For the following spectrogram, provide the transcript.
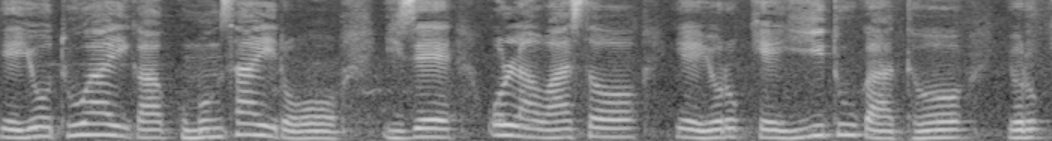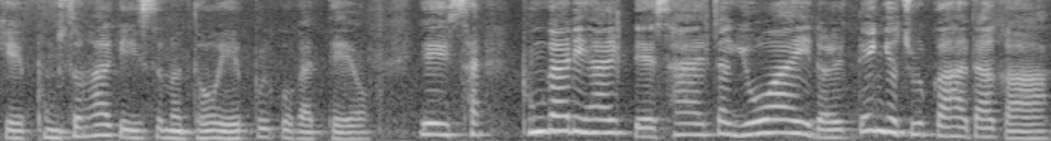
예, 요 두 아이가 구멍 사이로 이제 올라와서 예, 요렇게 이두가 더 요렇게 풍성하게 있으면 더 예쁠 것 같아요. 예, 사, 분갈이 할 때 살짝 요 아이를 당겨 줄까 하다가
